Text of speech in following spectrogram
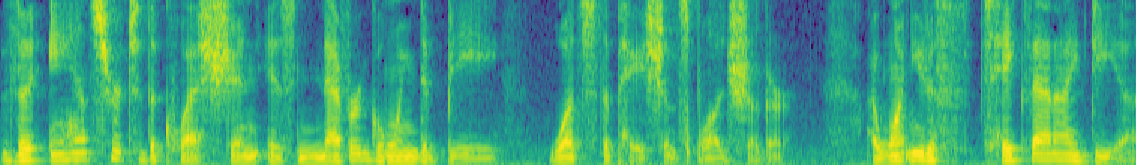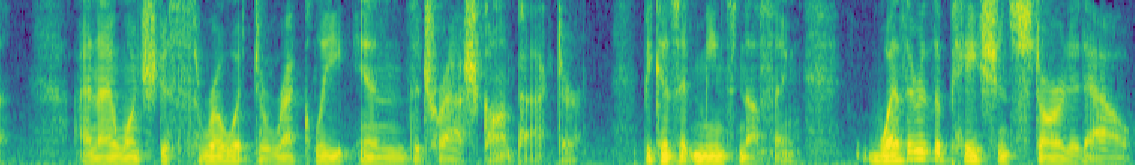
the answer to the question is never going to be what's the patient's blood sugar. I want you to th- take that idea and I want you to throw it directly in the trash compactor because it means nothing. Whether the patient started out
